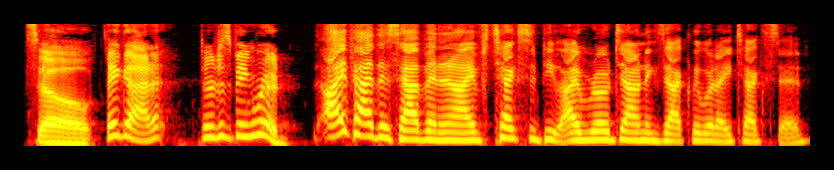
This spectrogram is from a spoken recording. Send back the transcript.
So they got it. They're just being rude. I've had this happen and I've texted people. I wrote down exactly what I texted,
